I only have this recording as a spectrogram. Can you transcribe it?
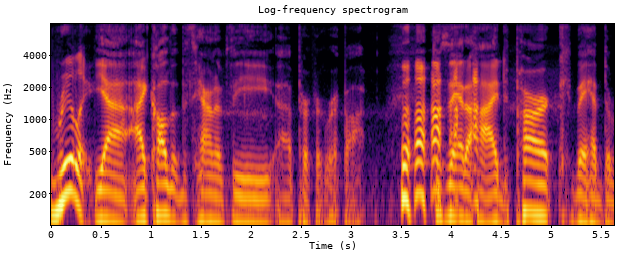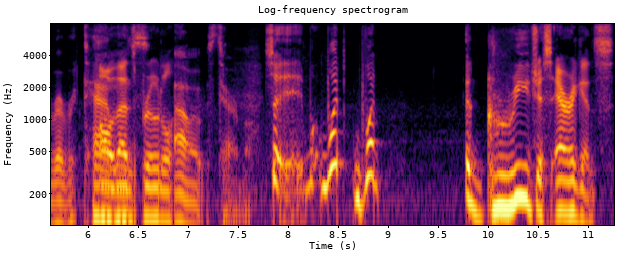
really. Yeah, I called it the town of the uh, perfect ripoff. Because they had a Hyde Park, they had the River Thames. Oh, that's brutal. Oh, it was terrible. So uh, what what egregious arrogance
